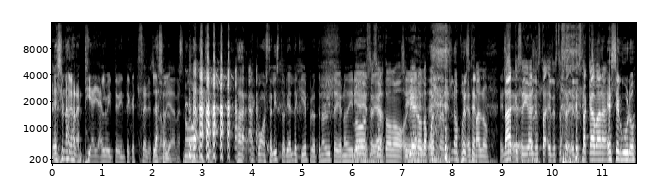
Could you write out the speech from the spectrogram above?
Es, una garantía ya el 2020. Que... Se lesiona La salud. mañana. No, no, sí. Ah, ah, como está el historial de aquí de pelota en órbita, yo no diría No, eso. es cierto, no. Sí, Olvídalo, no puede ser. no puede Es malo. Nada que se diga en esta, en este- en esta cámara. Es seguro,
